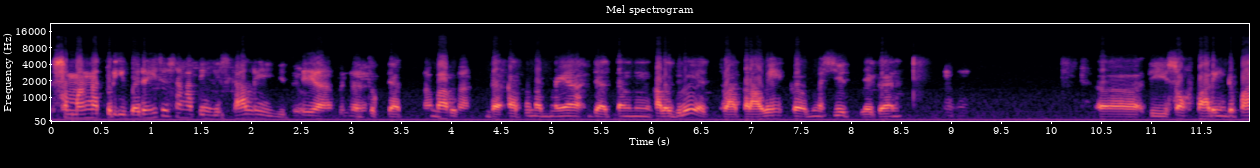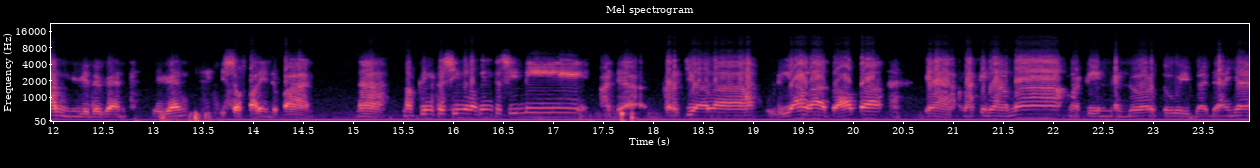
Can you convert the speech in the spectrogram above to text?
semangat beribadah itu sangat tinggi sekali gitu. iya benar. Untuk dat apa apa da- apa namanya datang kalau dulu ya tarawih ke masjid ya kan. Eh, di soft paling depan gitu kan ya kan? Di soft paling depan nah makin ke sini makin ke sini ada kerja lah kuliah lah atau apa. Ya makin lama makin kendor tuh ibadahnya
